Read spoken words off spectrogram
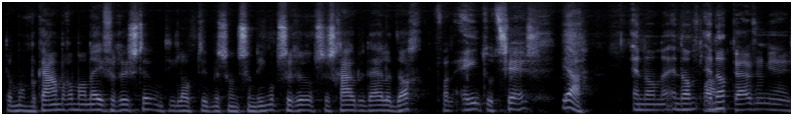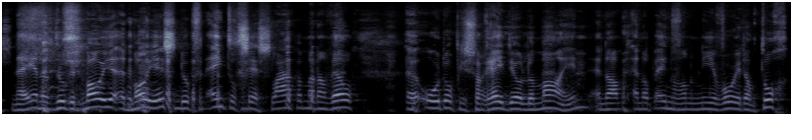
dan moet mijn cameraman even rusten. Want die loopt natuurlijk met zo'n zo'n ding op zijn rug- op zijn schouder de hele dag. Van 1 tot 6. Ja, en dan... En dan, en En dan thuis nog niet eens. Nee, en dan doe ik het mooie. Het mooie is, dan doe ik van 1 tot 6 slapen, maar dan wel eh, oordopjes van Radio Le Mans in. En, dan, en op een of andere manier word je dan toch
